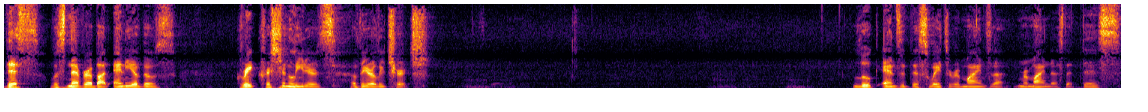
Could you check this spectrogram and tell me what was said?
This was never about any of those great Christian leaders of the early church. Luke ends it this way to remind, that, remind us that this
